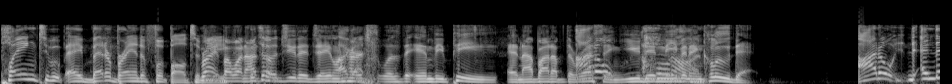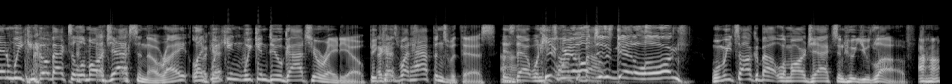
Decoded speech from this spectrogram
playing to a better brand of football to Right, me. Right, but when I With a- told you that Jalen Hurts you. was the MVP and I brought up the rushing, you didn't even on. include that. I don't, and then we can go back to Lamar Jackson though, right? Like we can we can do gotcha radio because Okay. what happens with this is Uh-huh. that when you talk about get along? when we talk about Lamar Jackson, who you love, Uh huh.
